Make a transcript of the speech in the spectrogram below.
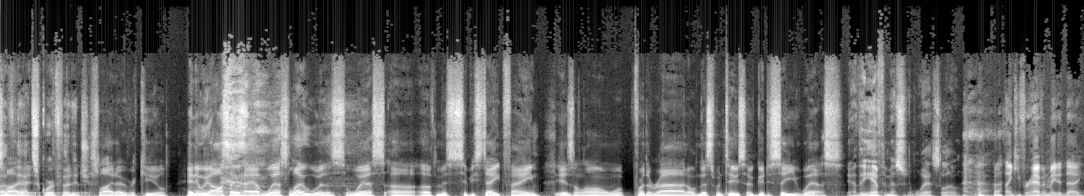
of that square footage. slight overkill. And then we also have Wes Lowe with us. Wes uh, of Mississippi State fame is along for the ride on this one too. So good to see you, Wes. Yeah, the infamous Wes Lowe. Thank you for having me today.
